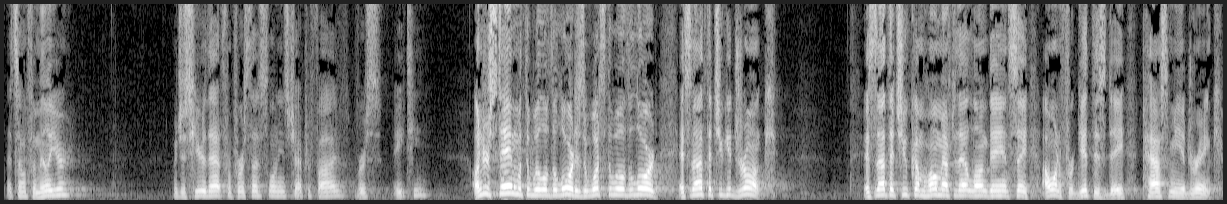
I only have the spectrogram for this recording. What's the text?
That sound familiar? We just hear that from 1 Thessalonians chapter 5, verse 18. Understand what the will of the Lord is. And what's the will of the Lord? It's not that you get drunk. It's not that you come home after that long day and say, I want to forget this day, pass me a drink.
